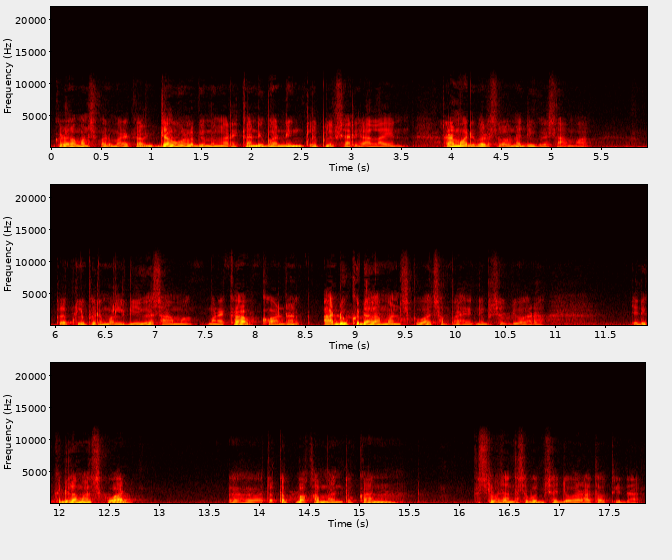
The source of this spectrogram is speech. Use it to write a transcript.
Kedalaman squad mereka jauh lebih mengerikan dibanding klub-klub Serie A lain. Real Madrid Barcelona juga sama. Klub-klub Premier League juga sama. Mereka adu kedalaman squad sampai akhirnya bisa juara. Jadi kedalaman squad uh, tetap bakal menentukan kesuksesan tersebut bisa juara atau tidak.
